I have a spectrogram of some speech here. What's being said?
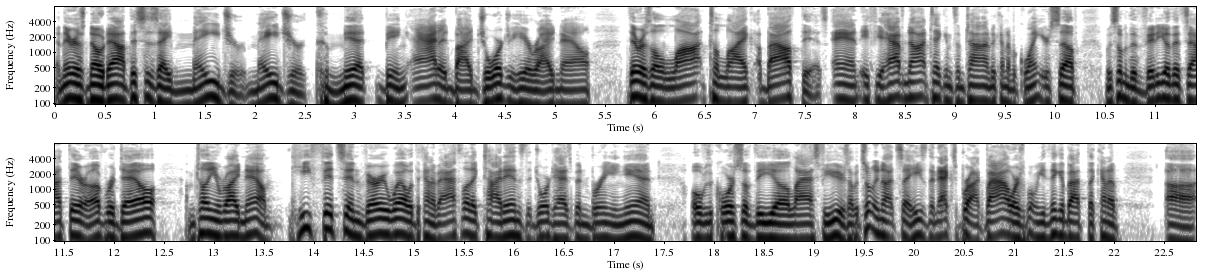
And there is no doubt this is a major, major commit being added by Georgia here right now. There is a lot to like about this. And if you have not taken some time to kind of acquaint yourself with some of the video that's out there of Redell, I'm telling you right now, he fits in very well with the kind of athletic tight ends that Georgia has been bringing in over the course of the uh, last few years. I would certainly not say he's the next Brock Bowers, but when you think about the kind of uh,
